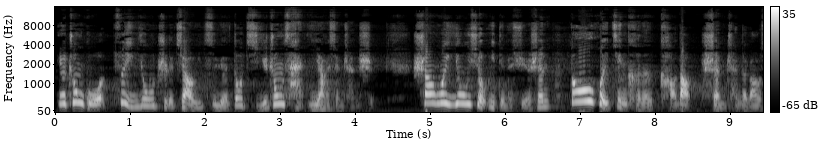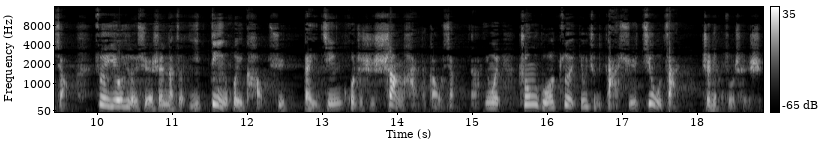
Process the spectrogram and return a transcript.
因为中国最优质的教育资源都集中在一二线城市，稍微优秀一点的学生都会尽可能考到省城的高校，最优秀的学生呢，则一定会考去北京或者是上海的高校啊，因为中国最优秀的大学就在这两座城市。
